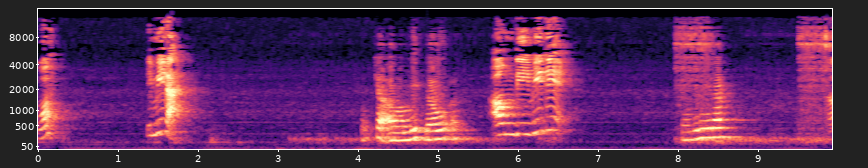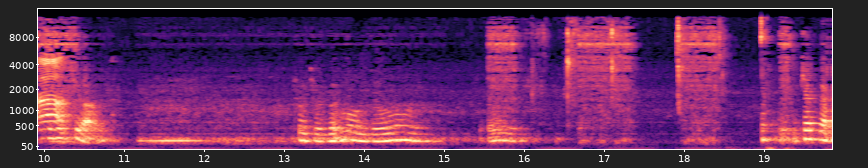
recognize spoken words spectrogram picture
Ủa? Đi mít à? Chợ mà mít đâu. Ông đi mít đi. Em đi mít á Ờ. Trưởng Thôi trời vỡ mồm rồi. Chắc gặp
